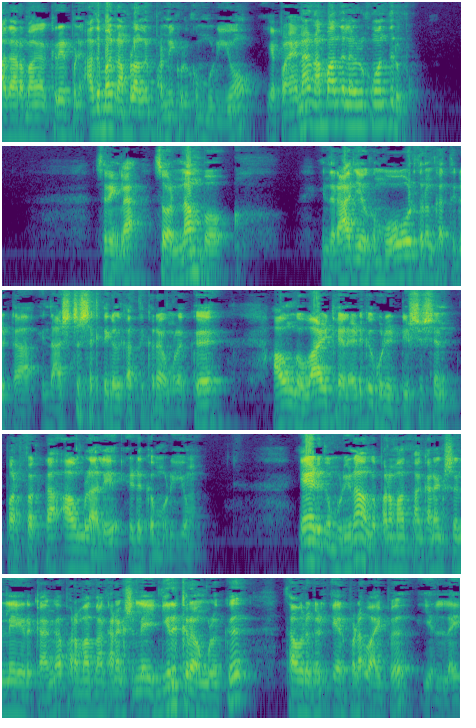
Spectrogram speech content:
ஆதாரமாக கிரியேட் பண்ணி அது மாதிரி நம்மளாலும் பண்ணி கொடுக்க முடியும். எப்போ ஏன்னா நம்ம அந்த லெவலுக்கு வந்திருப்போம். சரிங்களா? ஸோ நம்ம இந்த ராஜயோகம் ஒவ்வொருத்தரும் கற்றுக்கிட்டா இந்த அஷ்ட சக்திகள் கற்றுக்கிறவங்களுக்கு அவங்க வாழ்க்கையில் எடுக்கக்கூடிய டிசிஷன் பர்ஃபெக்டாக அவங்களாலே எடுக்க முடியும். ஏன் எடுக்க முடியும்னா அவங்க பரமாத்மா கனெக்ஷன்லேயே இருக்காங்க. பரமாத்மா கனெக்ஷன்லேயே இருக்கிறவங்களுக்கு தவறுகள் ஏற்பட வாய்ப்பு இல்லை.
